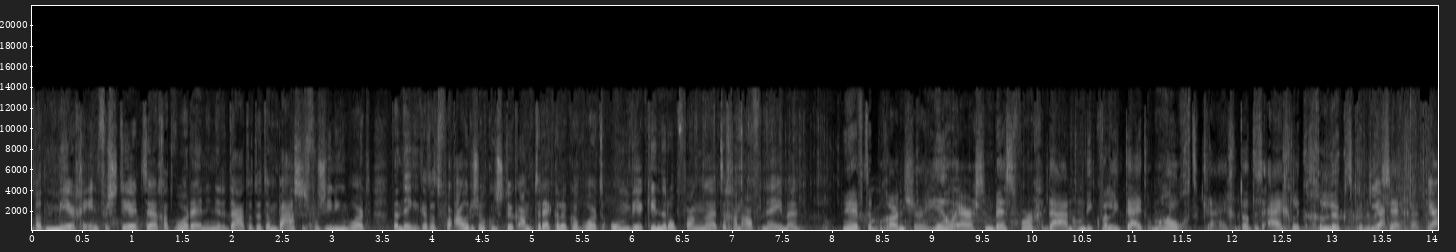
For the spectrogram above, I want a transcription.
wat meer geïnvesteerd gaat worden... en inderdaad dat het een basisvoorziening wordt... dan denk ik dat het voor ouders ook een stuk aantrekkelijker wordt... om weer kinderopvang te gaan afnemen. Nu heeft de branche er heel erg zijn best voor gedaan... om die kwaliteit omhoog te krijgen. Dat is eigenlijk gelukt, kunnen we ja. zeggen. Ja.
